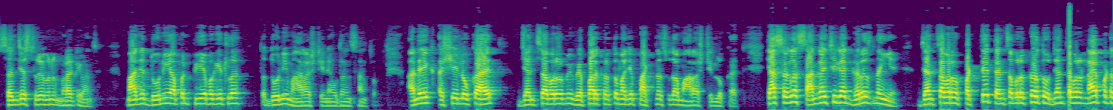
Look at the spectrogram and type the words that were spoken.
संजय सुर्वे म्हणून मराठी माणूस माझे दोन्ही आपण पी ए बघितलं तर दोन्ही महाराष्ट्रीयन आहे. उदाहरण सांगतो. अनेक असे लोक आहेत ज्यांच्या बरोबर मी व्यापार करतो माझे पार्टनर सुद्धा महाराष्ट्रीयन लोक आहेत. ह्या सगळं सांगायची काय गरज नाहीये. ज्यांच्या बरोबर पटते त्यांच्या बरोबर करतो. ज्यांच्या बरोबर नाही पटत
